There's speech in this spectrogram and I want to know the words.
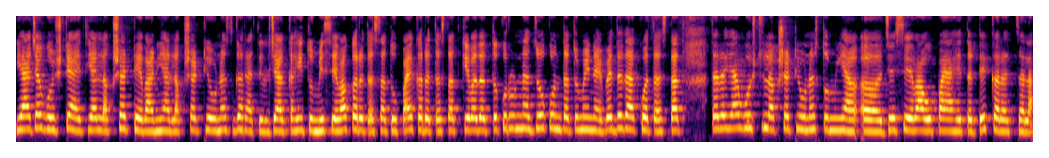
या ज्या गोष्टी आहेत या लक्षात ठेवा आणि या लक्षात ठेवूनच घरातील ज्या काही तुम्ही सेवा करत असतात उपाय करत असतात किंवा दत्तगुरूंना जो कोणता तुम्ही नैवेद्य दाखवत असतात तर या गोष्टी लक्षात ठेवूनच तुम्ही या जे सेवा उपाय आहेत तर ते करत चला.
